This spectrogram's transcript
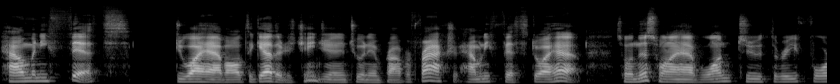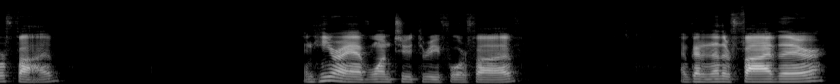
how many fifths do I have altogether to change it into an improper fraction? How many fifths do I have? So in this one I have 1, 2, 3, 4, 5. And here I have 1, 2, 3, 4, 5. I've got another 5 there.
